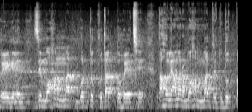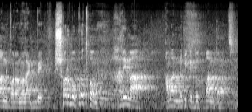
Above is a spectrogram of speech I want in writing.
হয়ে গেলেন যে মোহাম্মদ বড্ড ক্ষুধার্ত হয়েছে। তাহলে আমার মোহাম্মদরে তো দুধ পান করানো লাগবে। সর্বপ্রথম হালিমা আমার নবীকে দুধ পান করাচ্ছেন।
